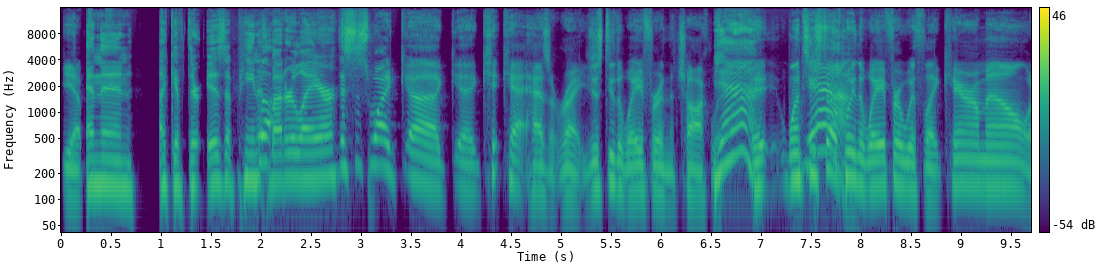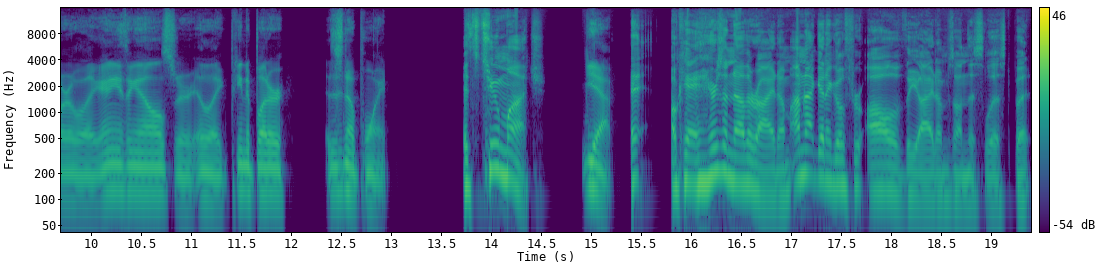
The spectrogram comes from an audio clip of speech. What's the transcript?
Yep. And then like if there is a peanut Well, butter layer, This is why uh, uh, Kit Kat has it right. You just do the wafer and the chocolate. Yeah. It- once you start putting the wafer with like caramel or like anything else or uh, like peanut butter, there's no point. it's too much. Yeah. Okay, here's another item. I'm not going to go through all of the items on this list, but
